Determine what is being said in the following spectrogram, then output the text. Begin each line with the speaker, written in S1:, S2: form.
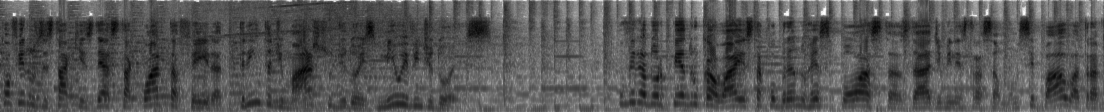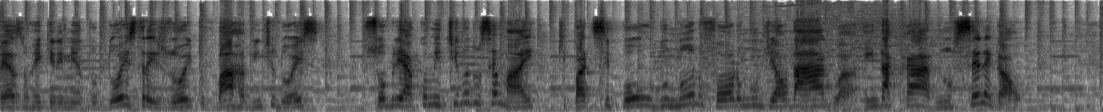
S1: Confira os destaques desta quarta-feira, 30 de março de 2022. O vereador Pedro Kawai está cobrando respostas da administração municipal através do requerimento 238-22 sobre a comitiva do SEMAI que participou do nono Fórum Mundial da Água em Dakar, no Senegal.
